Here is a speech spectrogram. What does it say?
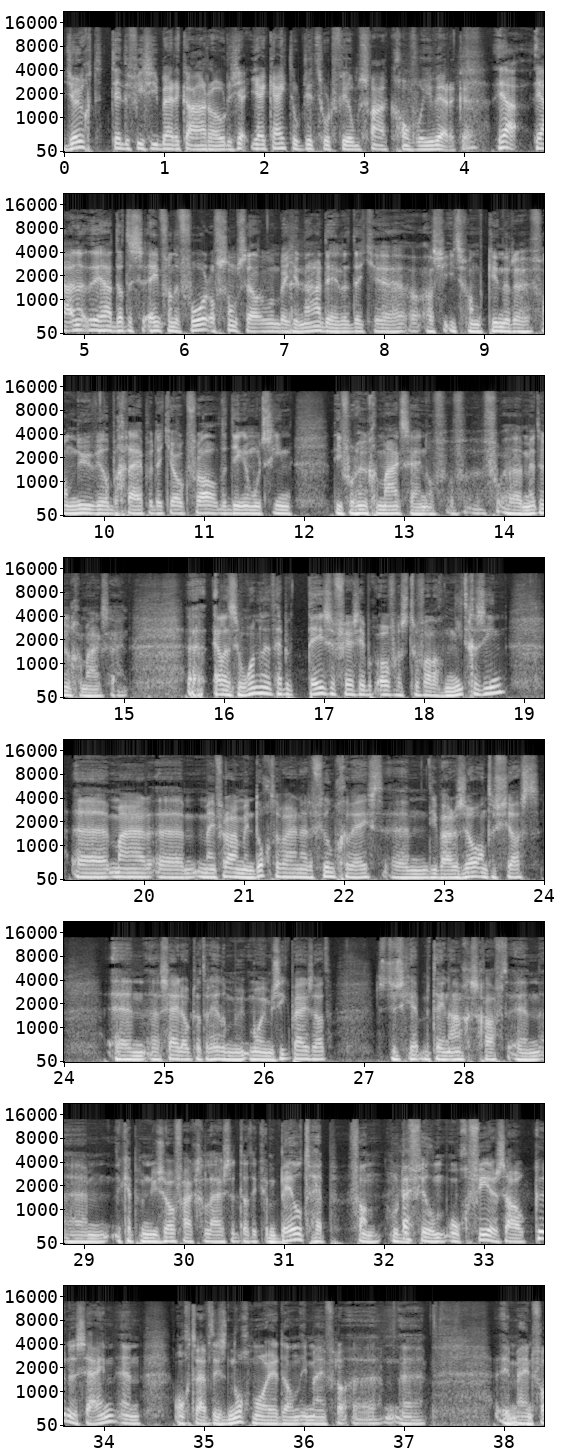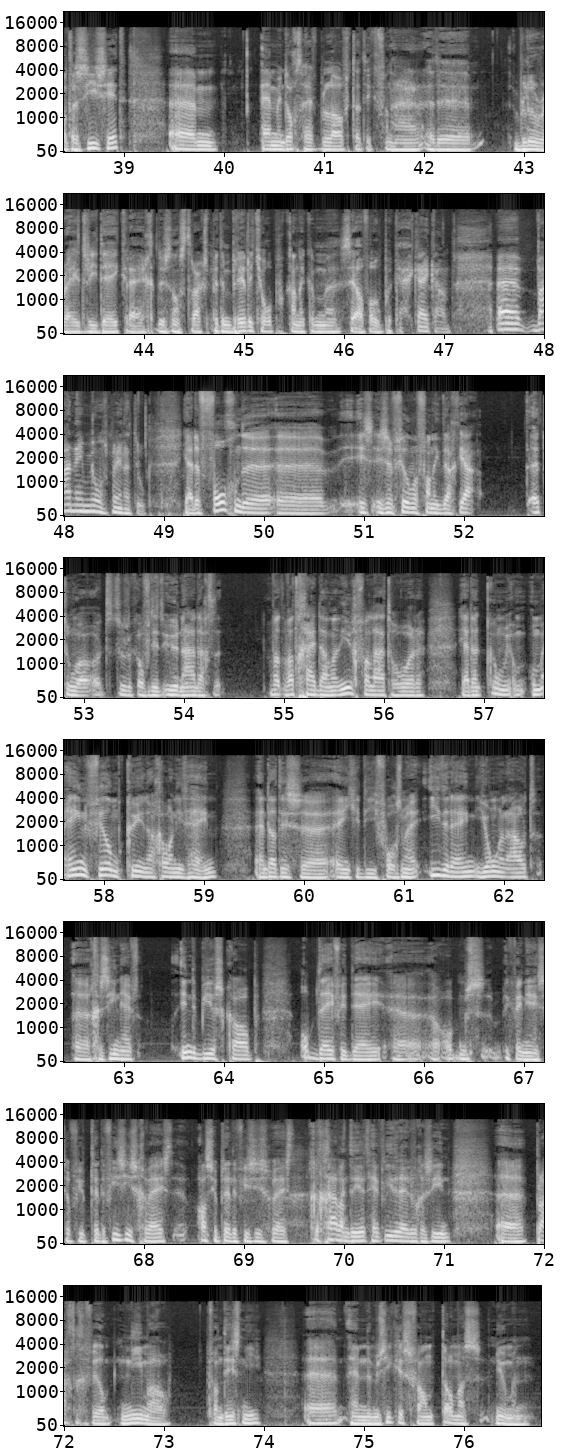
jeugdtelevisie bij de KRO. Dus jij, kijkt ook dit soort films vaak gewoon voor je werk, hè? Ja, ja, ja, dat is een van de voor- of soms zelfs een beetje nadelen. Dat je, als je iets van kinderen van nu wil begrijpen... dat je ook vooral de dingen moet zien die voor hun gemaakt zijn... of, of uh, met hun gemaakt zijn. Uh, Alice in Wonderland heb ik, deze versie heb ik overigens toevallig niet gezien. Maar mijn vrouw en mijn dochter waren naar de film geweest. die waren zo enthousiast... En uh, zeiden ook dat er hele mu mooie muziek bij zat. Dus, dus ik heb meteen aangeschaft. En um, ik heb hem nu zo vaak geluisterd dat ik een beeld heb van hoe de film ongeveer zou kunnen zijn. En ongetwijfeld is het nog mooier dan in mijn, uh, uh, in mijn fantasie zit. Um, en mijn dochter heeft beloofd dat ik van haar de Blu-ray 3D krijg. Dus dan straks met een brilletje op kan ik hem uh, zelf ook bekijken. Kijk aan. Uh, waar neem je ons mee naartoe? Ja, de volgende uh, is, is een film waarvan ik dacht... ja toen, we, toen ik over dit uur nadacht... Wat, wat ga je dan in ieder geval laten horen? Ja, dan kom je, om, om één film kun je dan gewoon niet heen. En dat is uh, eentje die volgens mij iedereen, jong en oud, uh, gezien heeft in de bioscoop, op dvd. Uh, op, ik weet niet eens of hij op televisie is geweest. Als hij op televisie is geweest, gegarandeerd heeft iedereen hem gezien. Prachtige film, Nemo van Disney. En de muziek is van Thomas Newman.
